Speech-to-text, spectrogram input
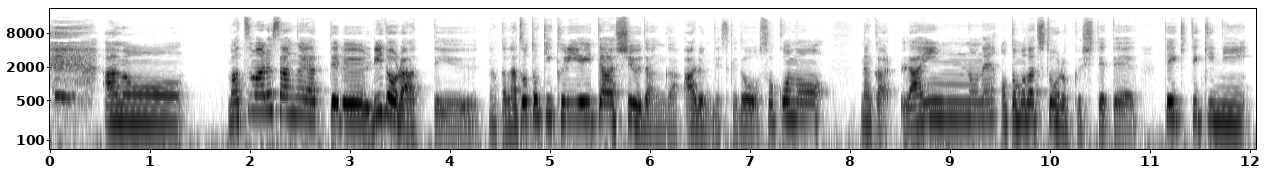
あのー、松丸さんがやってるリドラーっていうなんか謎解きクリエイター集団があるんですけど、そこのなんか LINE のね、お友達登録してて、定期的に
